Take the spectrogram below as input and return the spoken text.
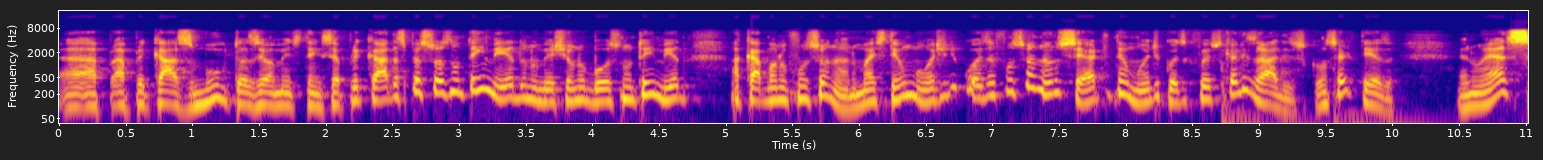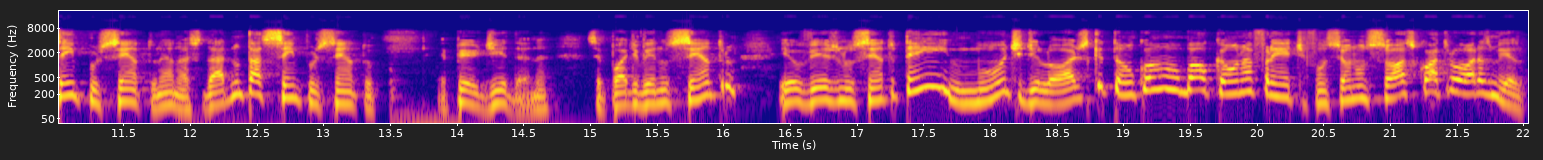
a, a aplicar as multas realmente têm que ser aplicadas, as pessoas não têm medo, não mexeu no bolso, não tem medo, acaba não funcionando. Mas tem um monte de coisa funcionando certo e tem um monte de coisa que foi fiscalizada, isso com certeza. É, Não é 100%, né? Na cidade não está 100% perdida, né? Você pode ver no centro, eu vejo no centro, tem um monte de lojas que estão com o balcão na frente, funcionam só às quatro horas mesmo.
